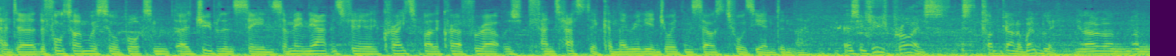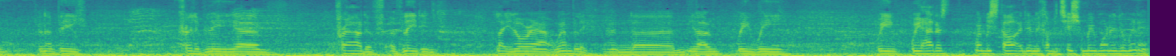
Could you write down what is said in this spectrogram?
And uh, the full-time whistle brought some uh, jubilant scenes. I mean, the atmosphere created by the crowd throughout was fantastic, and they really enjoyed themselves towards the end, didn't they? It's a huge prize. It's the club going to Wembley. You know, I'm, I'm going to be incredibly um, proud of, of leading Leyton Orient out at Wembley, and um, you know, we we we we had a, when we started in the competition, we wanted to win it,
